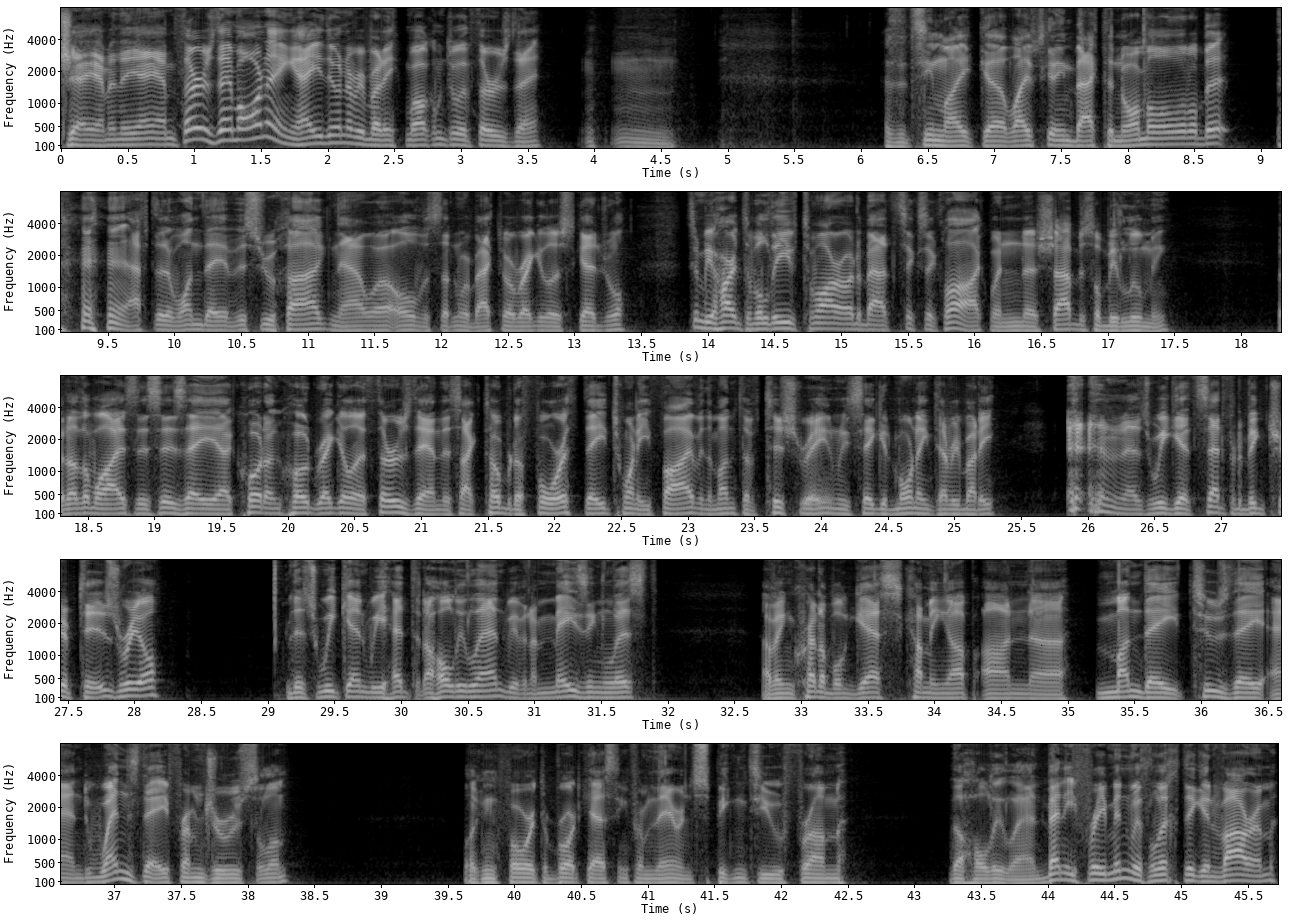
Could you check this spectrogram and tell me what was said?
JM in the AM Thursday morning. How you doing, everybody? Welcome to a Thursday. Does it seem like uh, life's getting back to normal a little bit after the one day of Isru Chag? Now uh, all of a sudden we're back to a regular schedule. It's gonna be hard to believe tomorrow at about six o'clock when uh, Shabbos will be looming. But otherwise, this is a uh, quote unquote regular Thursday on this October the 4th, day 25 in the month of Tishrei. And we say good morning to everybody as we get set for the big trip to Israel. This weekend, we head to the Holy Land. We have an amazing list of incredible guests coming up on uh, Monday, Tuesday, and Wednesday from Jerusalem. Looking forward to broadcasting from there and speaking to you from the Holy Land. Benny Friedman with Lichtig and Varim.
